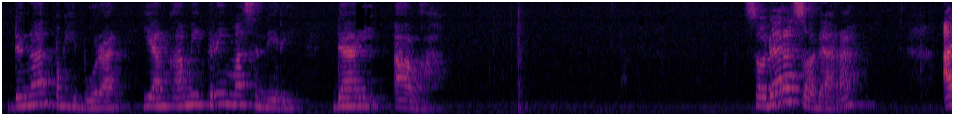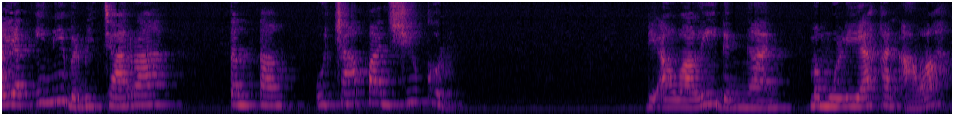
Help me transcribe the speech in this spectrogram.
dengan penghiburan yang kami terima sendiri dari Allah. Saudara-saudara, ayat ini berbicara tentang ucapan syukur. Diawali dengan memuliakan Allah,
